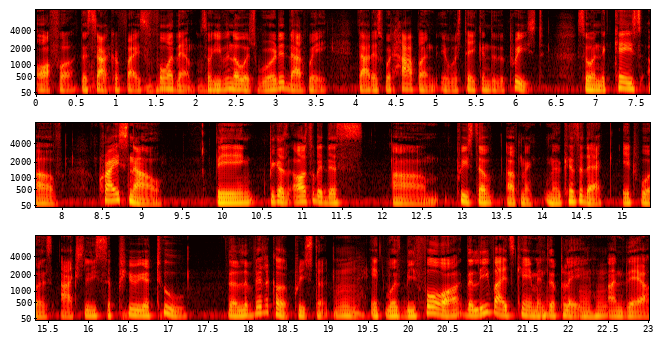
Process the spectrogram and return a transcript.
offer the sacrifice mm-hmm. for them. So mm-hmm. even though it's worded that way, that is what happened. It was taken to the priest. So in the case of Christ now, being because also with this um, priest of, of Melchizedek, it was actually superior to the Levitical priesthood. Mm. It was before the Levites came into mm-hmm. play and their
